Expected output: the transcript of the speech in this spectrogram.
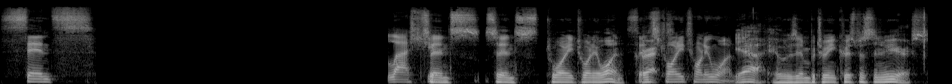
Since last year. Since since 2021. Since correct. 2021. Yeah, it was in between Christmas and New Year's.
